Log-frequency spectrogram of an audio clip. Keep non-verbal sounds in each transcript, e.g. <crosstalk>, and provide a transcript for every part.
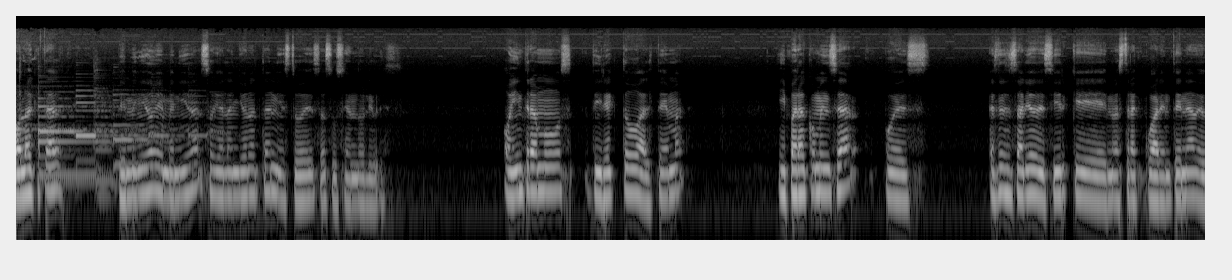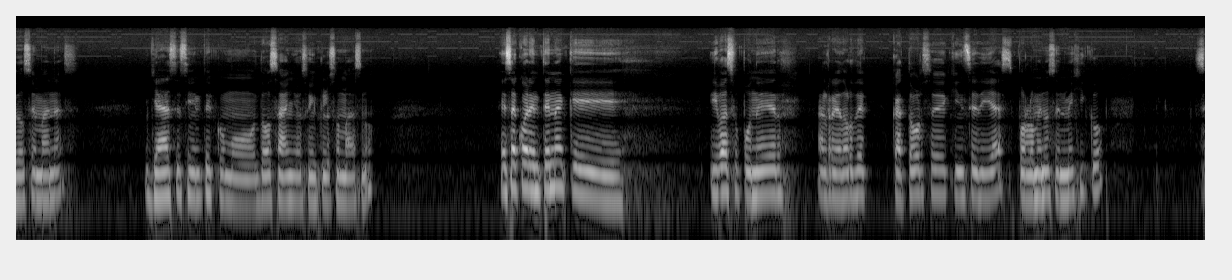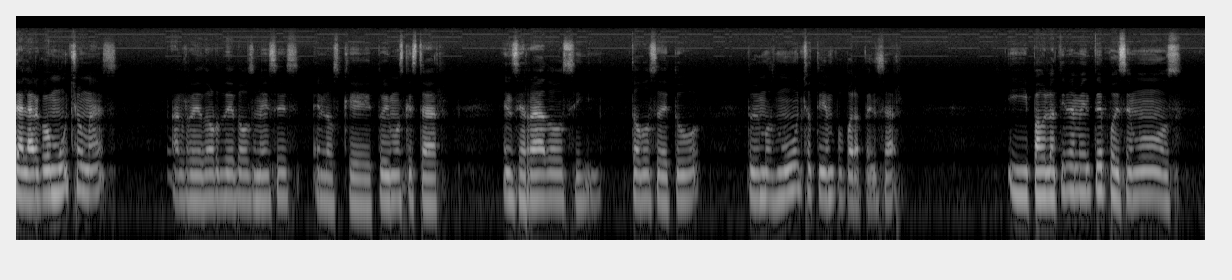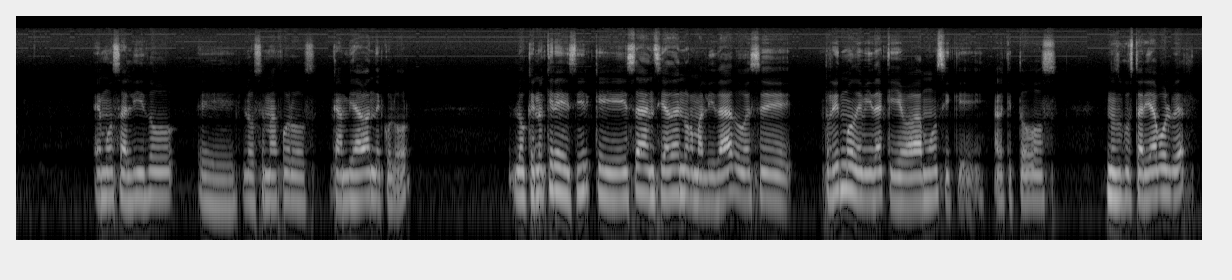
Hola, ¿qué tal? Bienvenido, bienvenida. Soy Alan Jonathan y esto es Asociando Libres. Hoy entramos directo al tema y para comenzar, pues es necesario decir que nuestra cuarentena de dos semanas ya se siente como dos años o incluso más, ¿no? Esa cuarentena que iba a suponer alrededor de 14, 15 días, por lo menos en México, se alargó mucho más, alrededor de dos meses en los que tuvimos que estar encerrados y todo se detuvo. Tuvimos mucho tiempo para pensar. Y paulatinamente pues hemos, hemos salido, eh, los semáforos cambiaban de color. Lo que no quiere decir que esa ansiada normalidad o ese ritmo de vida que llevábamos y que al que todos nos gustaría volver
